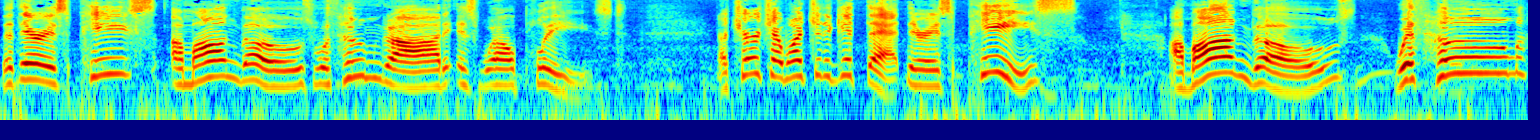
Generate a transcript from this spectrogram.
that there is peace among those with whom God is well pleased. Now, church, I want you to get that. There is peace among those with whom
